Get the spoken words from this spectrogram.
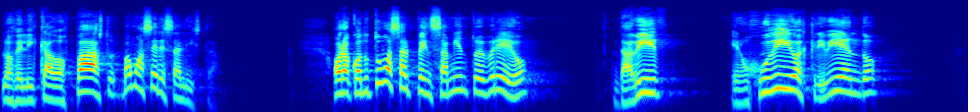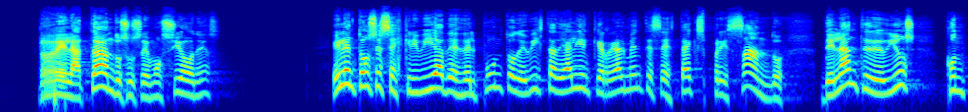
los delicados pastos, vamos a hacer esa lista. Ahora, cuando tú vas al pensamiento hebreo, David era un judío escribiendo, relatando sus emociones, él entonces escribía desde el punto de vista de alguien que realmente se está expresando delante de Dios con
